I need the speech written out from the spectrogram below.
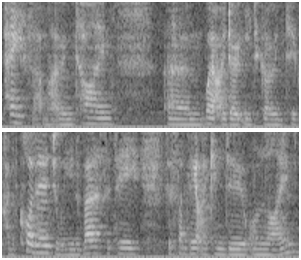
pace, at my own time, um, where I don't need to go into kind of college or university, just something I can do online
